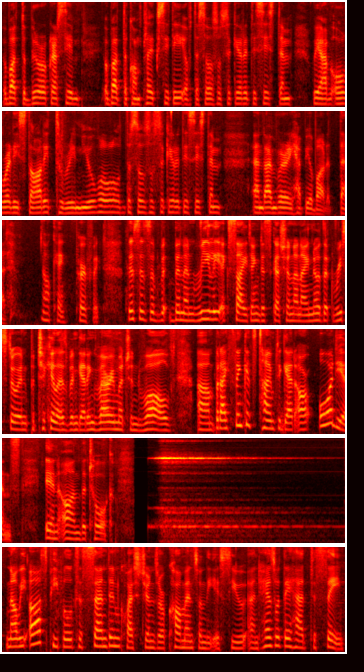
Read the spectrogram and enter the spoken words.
about the bureaucracy, about the complexity of the social security system. We have already started to renewal of the social security system, and I'm very happy about it, that. Okay, perfect. This has been a really exciting discussion, and I know that Risto in particular has been getting very much involved. Um, but I think it's time to get our audience in on the talk. Now, we asked people to send in questions or comments on the issue, and here's what they had to say.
